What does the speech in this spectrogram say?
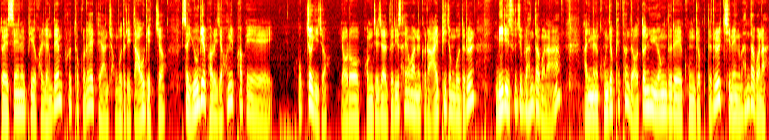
또 SNMP에 관련된 프로토콜에 대한 정보들이 나오겠죠. 그래서 이게 바로 이제 허니팝의 목적이죠. 여러 범죄자들이 사용하는 그런 IP 정보들을 미리 수집을 한다거나 아니면 공격 패턴들 어떤 유형들의 공격들을 진행을 한다거나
